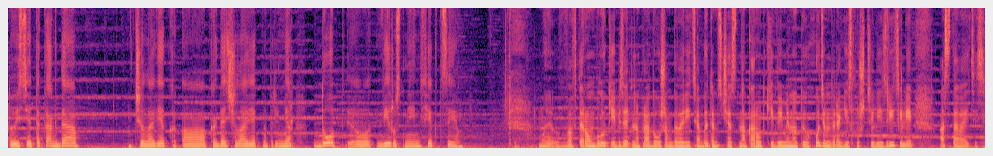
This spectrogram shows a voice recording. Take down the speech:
То есть это когда человек, а, когда человек, например, до э, вирусной инфекции мы во втором блоке обязательно продолжим говорить об этом. Сейчас на короткие две минуты уходим. Дорогие слушатели и зрители, оставайтесь.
